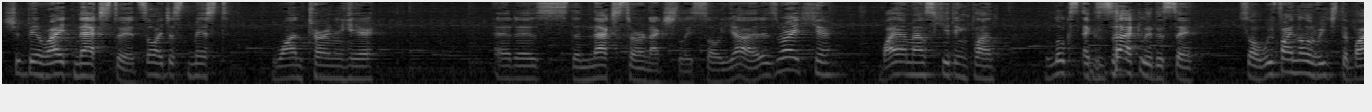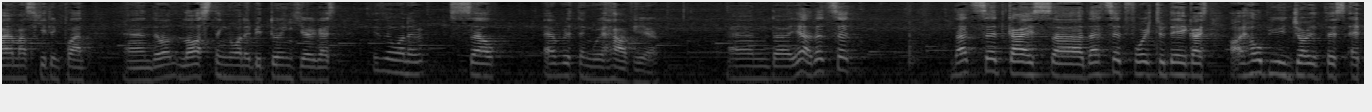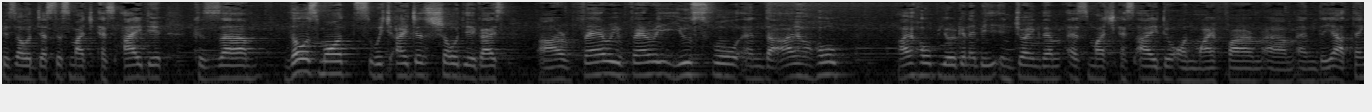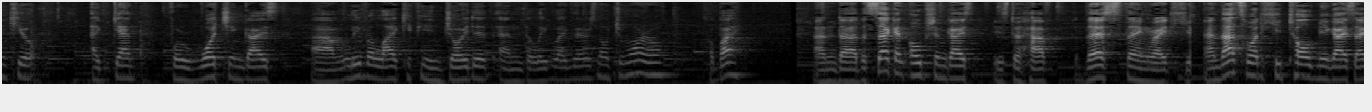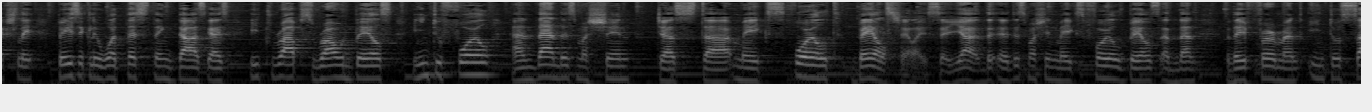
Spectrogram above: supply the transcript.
should be right next to it. So I just missed one turn in here. It is the next turn actually. So yeah, it is right here. Biomass heating plant looks exactly the same. So we finally reached the biomass heating plant and the last thing we want to be doing here guys is we want to sell everything we have here. And uh, yeah, that's it. That's it guys. Uh, that's it for today guys. I hope you enjoyed this episode just as much as i did because um, those mods which i just showed you guys are very very useful and i hope i hope you're gonna be enjoying them as much as i do on my farm um, and yeah thank you again for watching guys. Um, leave a like if you enjoyed it and leave like there is no tomorrow. Bye bye and uh, the second option guys is to have this thing right here. And that's what he told me guys. Actually basically what this thing does guys it wraps round bales into foil and then this machine just uh, makes foiled bales shall I say. Yeah th uh, this machine makes foiled bales and then they ferment into silo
